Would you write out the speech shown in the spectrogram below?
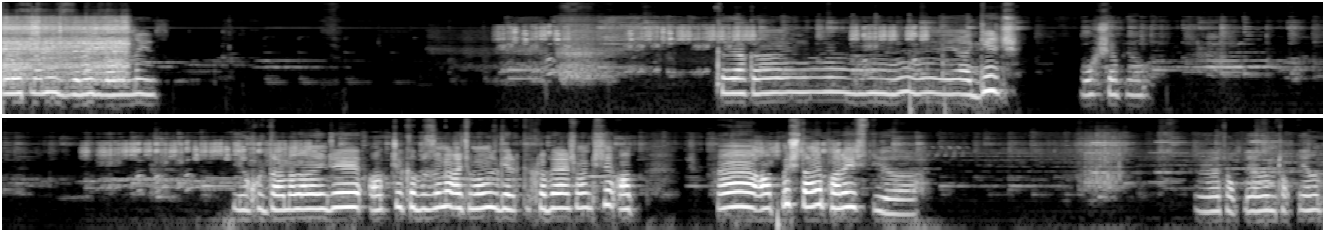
bu reklamı izlemek zorundayız. Ya geç. Boş yapıyor. İyi kurtarmadan önce akçe kapısını açmamız gerekiyor. Kapıyı açmak için at ha, 60 tane para istiyor. Evet toplayalım toplayalım.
